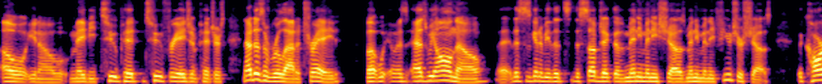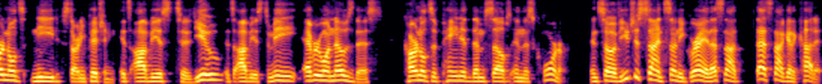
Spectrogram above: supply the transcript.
"Oh, you know, maybe two pit, two free agent pitchers." Now it doesn't rule out a trade, but we, as, as, we all know, uh, this is going to be the, the subject of many, many shows, many, many future shows. The Cardinals need starting pitching. It's obvious to you. It's obvious to me. Everyone knows this. Cardinals have painted themselves in this corner. And so if you just sign Sonny Gray, that's not that's not going to cut it.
